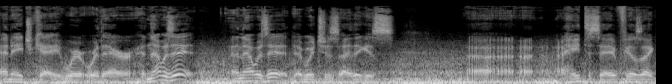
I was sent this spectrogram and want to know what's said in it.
NHK were, were there, and that was it. And that was it, which is I think is uh, I hate to say it, feels like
